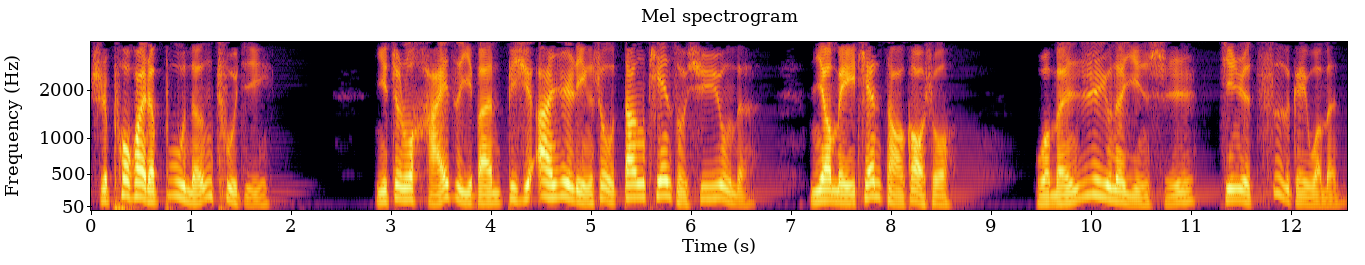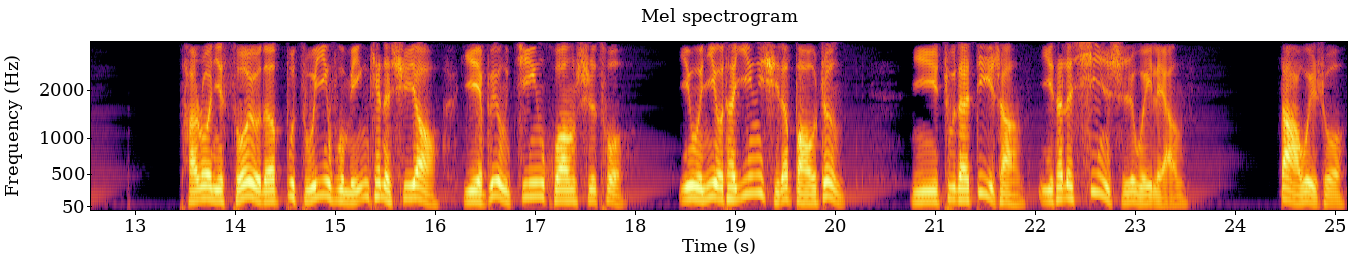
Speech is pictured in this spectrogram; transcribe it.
使破坏者不能触及你。正如孩子一般，必须按日领受当天所需用的。你要每天祷告说：“我们日用的饮食，今日赐给我们。”倘若你所有的不足应付明天的需要，也不用惊慌失措，因为你有他应许的保证。你住在地上，以他的信实为粮。大卫说：“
